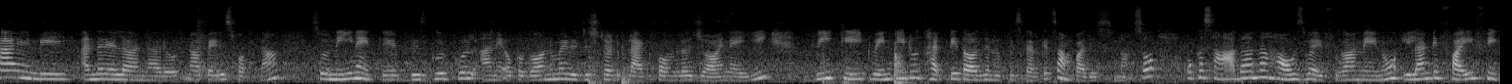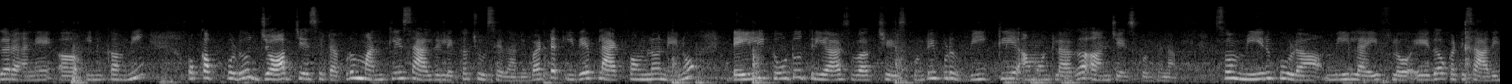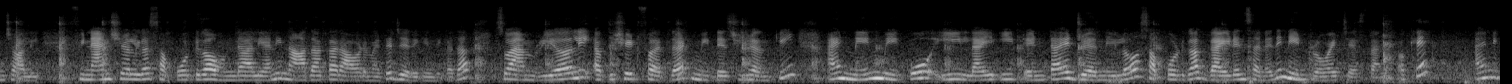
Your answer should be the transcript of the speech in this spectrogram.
Hi అండి అందరు ఎలా అన్నారు నా పేరు స్వప్న. సో నేనైతే బిస్గుర్కుల్ అనే ఒక గవర్నమెంట్ రిజిస్టర్డ్ ప్లాట్ఫామ్లో జాయిన్ అయ్యి weekly twenty to thirty thousand rupees వరకే సంపాదిస్తున్నాను సో ఒక సాధారణ హౌస్ వైఫ్గా నేను ఇలాంటి ఫైవ్ ఫిగర్ అనే ఇన్కమ్ని ఒకప్పుడు జాబ్ చేసేటప్పుడు మంత్లీ శాలరీ లెక్క చూసేదాన్ని. బట్ ఇదే ప్లాట్ఫామ్లో నేను daily two to three hours work చేసుకుంటూ ఇప్పుడు వీక్లీ అమౌంట్ లాగా అర్న్ చేసుకుంటున్నాను సో మీరు కూడా మీ లైఫ్లో ఏదో ఒకటి సాధించాలి. ఫినాన్షియల్గా సపోర్ట్గా ఉండాలి అని నా దాకా రావడం అయితే జరిగింది కదా. So I'm really appreciate for that మీ డెసిషన్కి. అండ్ నేను మీకు ఈ లైఫ్ ఈ ఎంటైర్ జర్నీలో సపోర్ట్గా గైడెన్స్ అనేది నేను ప్రొవైడ్ చేస్తాను. ఓకే?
